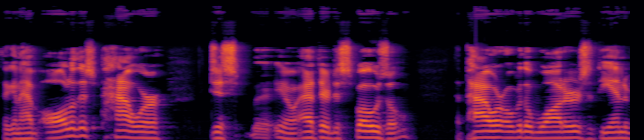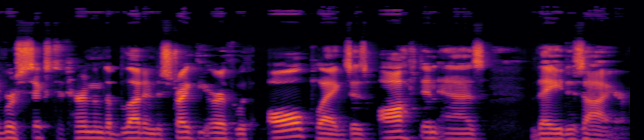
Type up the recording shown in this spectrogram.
They're going to have all of this power, dis, you know, at their disposal. The power over the waters at the end of verse six to turn them to blood and to strike the earth with all plagues as often as they desire.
